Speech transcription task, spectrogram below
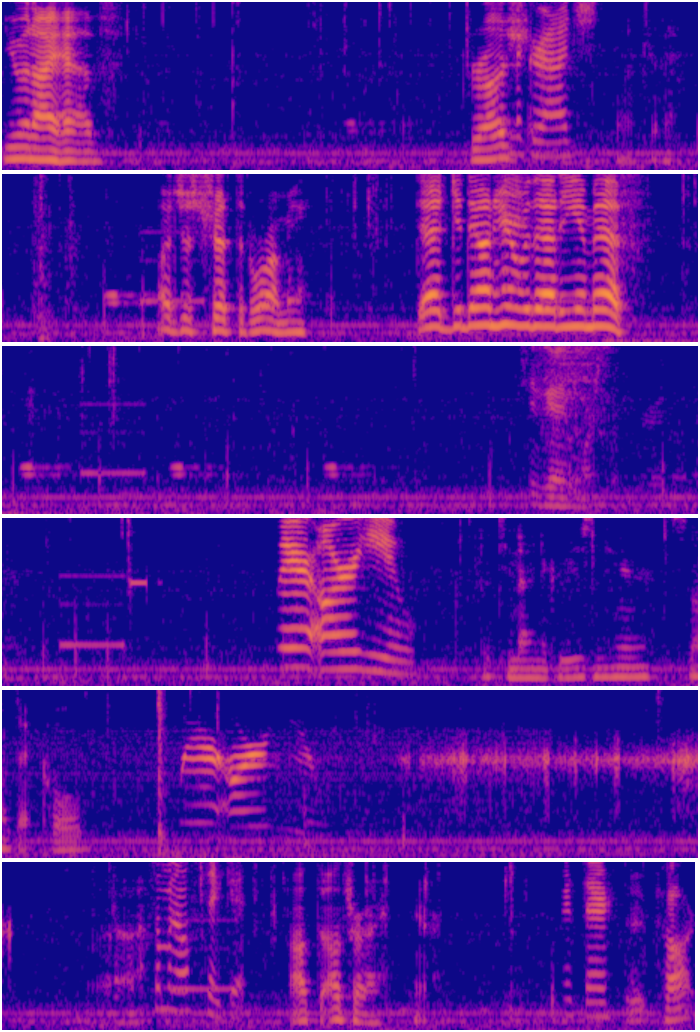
You and I have. In Garage. the garage. Okay. Oh, just shut the door on me. Dad, get down here with that EMF. See if you got any more stuff to grab on there. Where are you? 59 degrees in here. It's not that cold. Where are you? Uh, Someone else take it. I'll, I'll try. Here. Right there. Did it talk?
